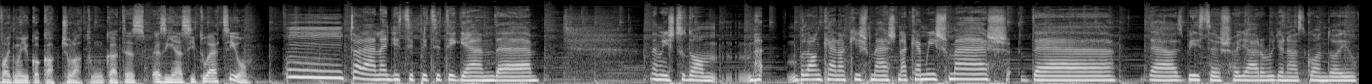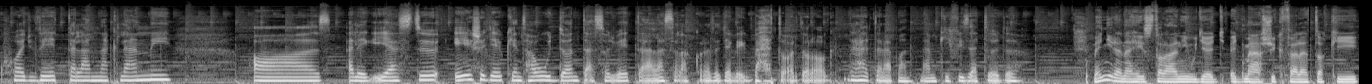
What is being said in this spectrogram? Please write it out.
vagy mondjuk a kapcsolatunkat. Ez, ez ilyen szituáció? Mm, talán egy picit igen, de nem is tudom, Blankának is más, nekem is más, de, de az biztos, hogy arról ugyanazt gondoljuk, hogy védtelennek lenni, az elég ijesztő, és egyébként, ha úgy döntesz, hogy védtelen leszel, akkor az egy elég bátor dolog, de általában nem kifizetődő. Mennyire nehéz találni ugye egy, egy másik felet, aki,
